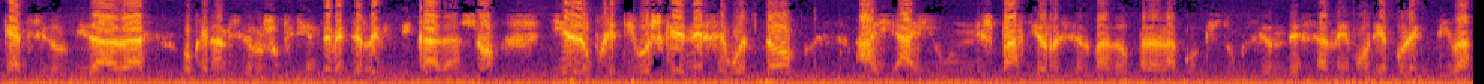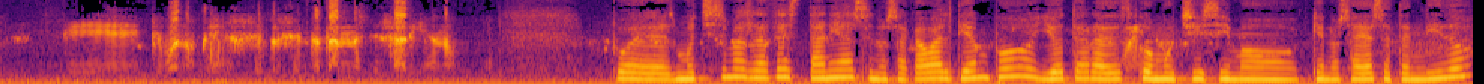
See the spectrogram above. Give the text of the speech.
que han sido olvidadas o que no han sido lo suficientemente reivindicadas ¿no? y el objetivo es que en ese webdoc hay, hay un espacio reservado para la construcción de esa memoria colectiva que, que bueno que se presenta tan necesaria ¿no? Pues muchísimas gracias, Tania. Se nos acaba el tiempo. Yo te agradezco muchísimo que nos hayas atendido.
